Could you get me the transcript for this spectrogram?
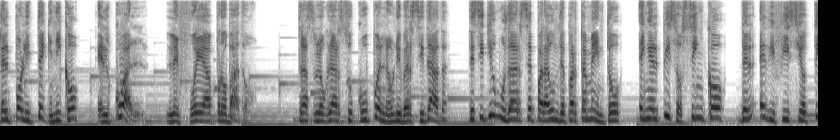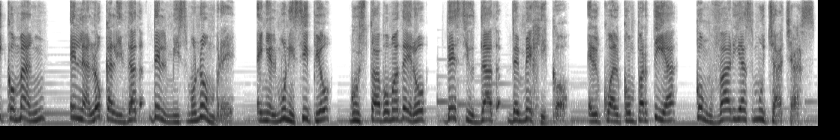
del Politécnico, el cual le fue aprobado. Tras lograr su cupo en la universidad, decidió mudarse para un departamento en el piso 5 del edificio Ticomán, en la localidad del mismo nombre, en el municipio Gustavo Madero de Ciudad de México, el cual compartía con varias muchachas.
